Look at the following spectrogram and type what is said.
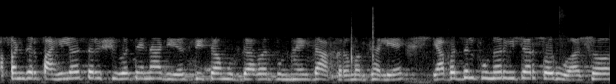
आपण जर पाहिलं तर शिवसेना जीएसटीच्या मुद्द्यावर पुन्हा एकदा आक्रमक झाली आहे. याबद्दल पुनर्विचार करू असं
